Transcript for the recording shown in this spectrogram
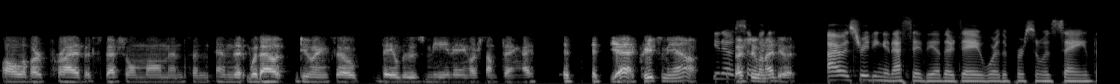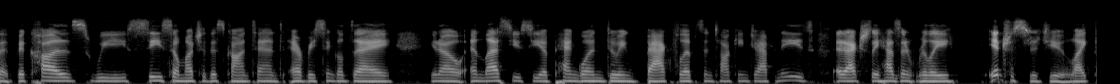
all of our private special moments, and, and that without doing so, they lose meaning or something. I, it, it yeah, it creeps me out, you know, especially somebody, when I do it. I was reading an essay the other day where the person was saying that because we see so much of this content every single day, you know, unless you see a penguin doing backflips and talking Japanese, it actually hasn't really interested you like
